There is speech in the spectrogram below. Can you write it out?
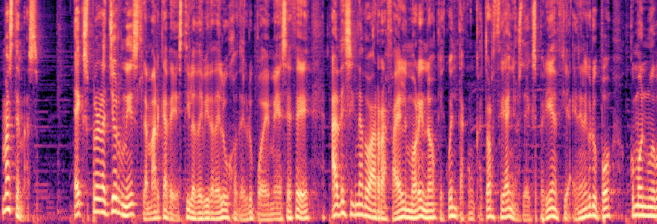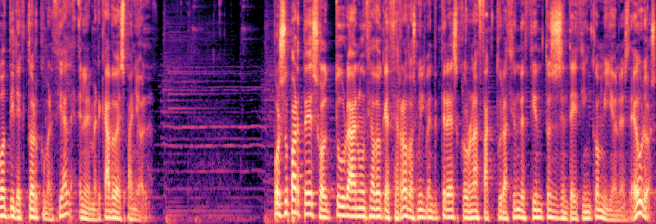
Más temas. Explora Journeys, la marca de estilo de vida de lujo del grupo MSC, ha designado a Rafael Moreno, que cuenta con 14 años de experiencia en el grupo, como nuevo director comercial en el mercado español. Por su parte, Soltura ha anunciado que cerró 2023 con una facturación de 165 millones de euros,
